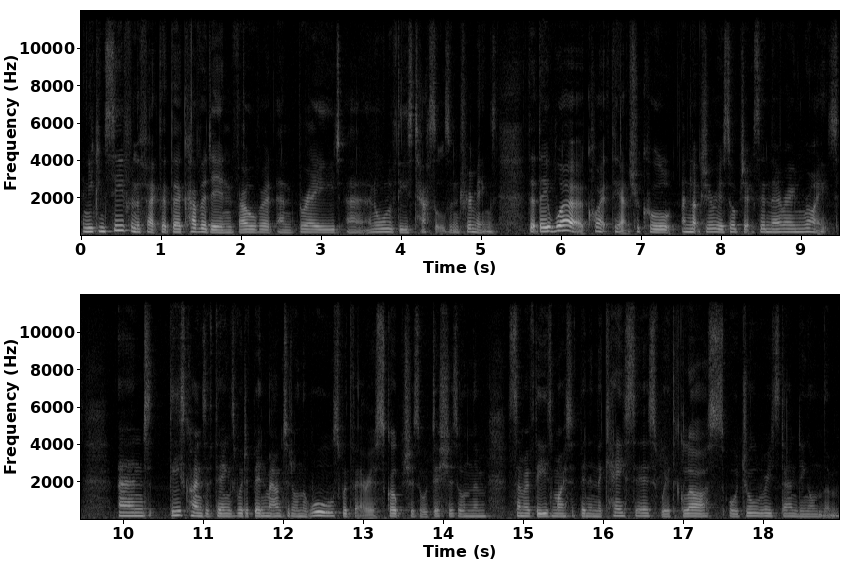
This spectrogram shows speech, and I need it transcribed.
And you can see from the fact that they're covered in velvet and braid and all of these tassels and trimmings, that they were quite theatrical and luxurious objects in their own right. And these kinds of things would have been mounted on the walls with various sculptures or dishes on them. Some of these might have been in the cases with glass or jewellery standing on them.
